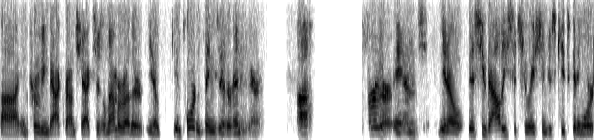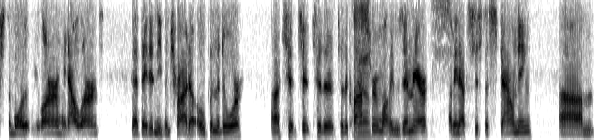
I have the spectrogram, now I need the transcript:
uh, improving background checks. There's a number of other you know important things that are in there. Uh, further, and you know this Uvalde situation just keeps getting worse the more that we learn. We now learned that they didn't even try to open the door uh, to, to to the to the classroom while he was in there. I mean that's just astounding. Um,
